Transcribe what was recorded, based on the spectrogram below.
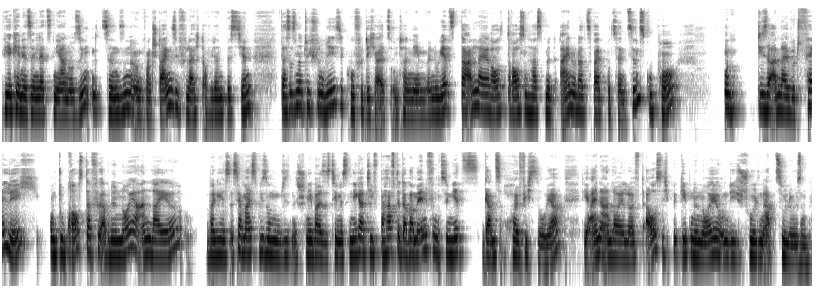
wir kennen jetzt in den letzten Jahren nur sinkende Zinsen, irgendwann steigen sie vielleicht auch wieder ein bisschen. Das ist natürlich für ein Risiko für dich als Unternehmen. Wenn du jetzt eine Anleihe raus, draußen hast mit ein oder zwei Prozent Zinscoupon und diese Anleihe wird fällig und du brauchst dafür aber eine neue Anleihe, weil es ist ja meist wie so ein Schneeballsystem, ist negativ behaftet, aber am Ende funktioniert es ganz häufig so, ja. Die eine Anleihe läuft aus, ich begebe eine neue, um die Schulden abzulösen.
